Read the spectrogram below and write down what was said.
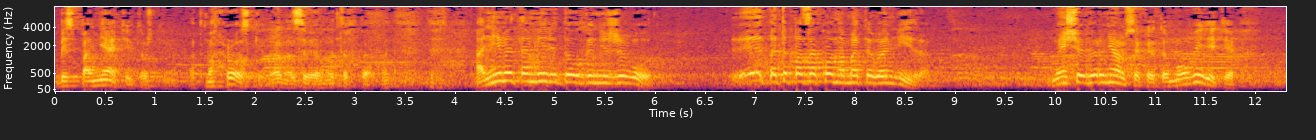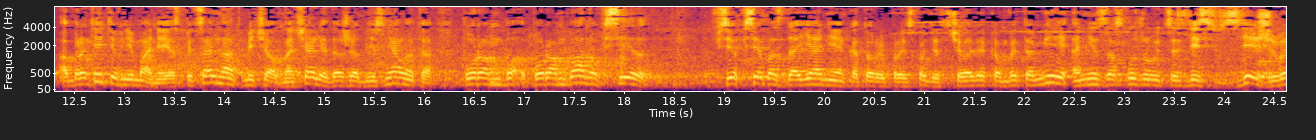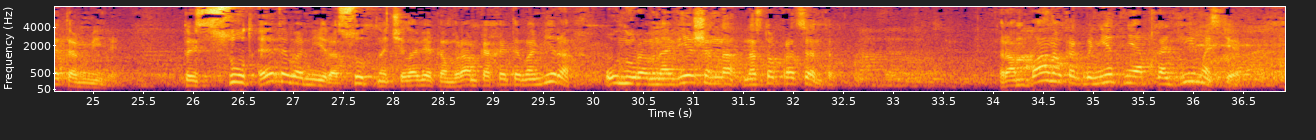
без понятий, то что отморозки, да, назовем это так. Они в этом мире долго не живут. Это по законам этого мира. Мы еще вернемся к этому, увидите. Обратите внимание, я специально отмечал, вначале даже объяснял это, по, Рамба, по Рамбану все, все, все воздаяния, которые происходят с человеком в этом мире, они заслуживаются здесь, здесь же, в этом мире. То есть суд этого мира, суд над человеком в рамках этого мира, он уравновешен на, на 100%. Рамбану как бы нет необходимости,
